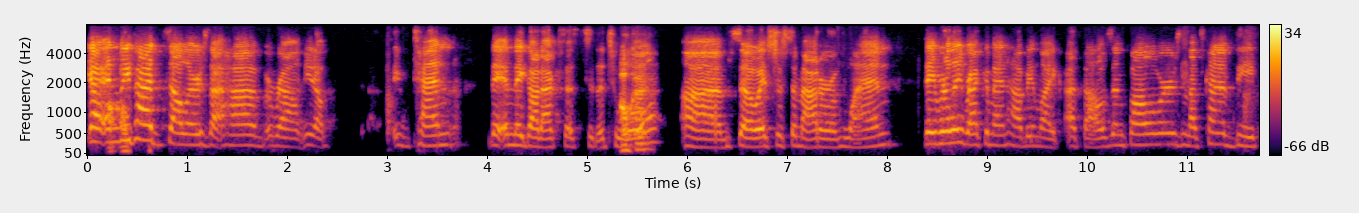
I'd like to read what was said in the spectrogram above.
yeah. And we've had sellers that have around, you know, 10 they, and they got access to the tool. Okay. Um, so it's just a matter of when. They really recommend having like a thousand followers, and that's kind of the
